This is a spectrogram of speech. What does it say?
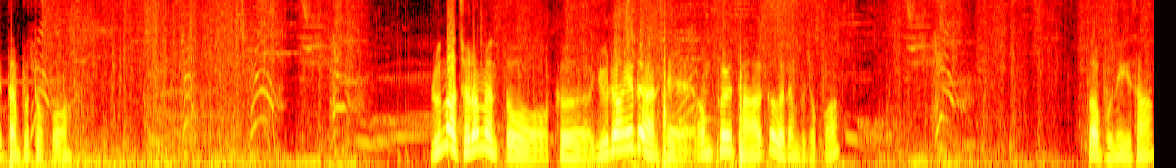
일단 붙었고. 루나 저러면 또 그 유령 애들한테 엄플 당할 거거든 무조건. 또 분위기상.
